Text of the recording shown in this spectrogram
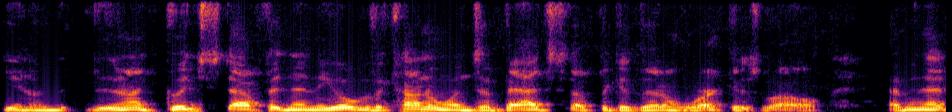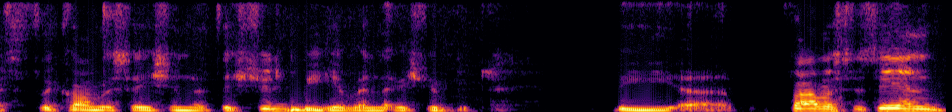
you know they're not good stuff, and then the over the counter ones are bad stuff because they don't work as well. I mean that's the conversation that they shouldn't be given. They should be uh, pharmacists and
